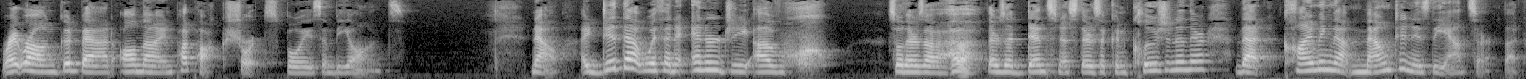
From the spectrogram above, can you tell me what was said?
Right, wrong, good, bad, all nine, POD POC, shorts, boys, and beyonds. Now, I did that with an energy of so there's a there's a denseness, there's a conclusion in there that climbing that mountain is the answer. That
